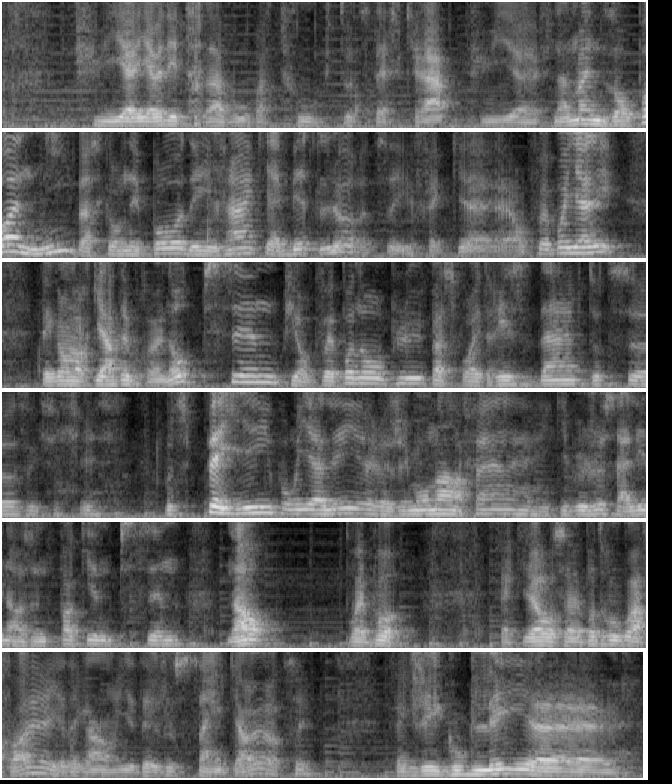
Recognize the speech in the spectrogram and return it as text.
Puis euh, il y avait des travaux partout, puis tout c'était scrap. Puis euh, finalement, ils nous ont pas admis parce qu'on n'est pas des gens qui habitent là, tu sais. Fait qu'on euh, pouvait pas y aller. Fait qu'on a regardé pour une autre piscine, puis on pouvait pas non plus parce qu'il faut être résident, puis tout ça. Faut-tu payer pour y aller? J'ai mon enfant qui veut juste aller dans une fucking piscine. Non, on pouvait pas. Fait que là, on savait pas trop quoi faire. Il était, il était juste 5 heures, tu sais. Fait que j'ai googlé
